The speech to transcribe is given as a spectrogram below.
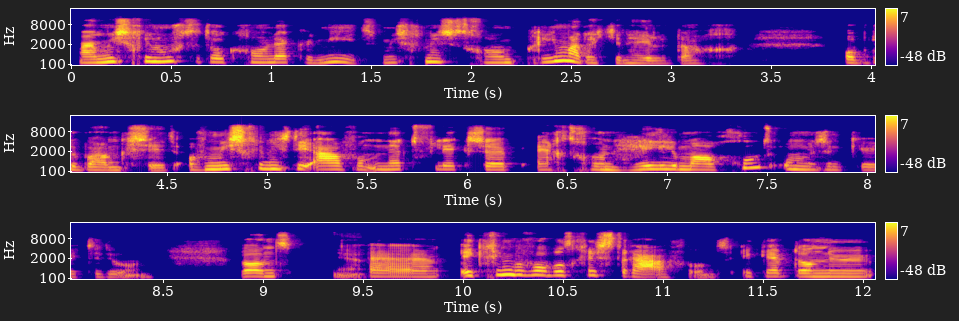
Maar misschien hoeft het ook gewoon lekker niet. Misschien is het gewoon prima dat je een hele dag op de bank zit. Of misschien is die avond Netflix echt gewoon helemaal goed om eens een keer te doen. Want ja. uh, ik ging bijvoorbeeld gisteravond. Ik heb dan nu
